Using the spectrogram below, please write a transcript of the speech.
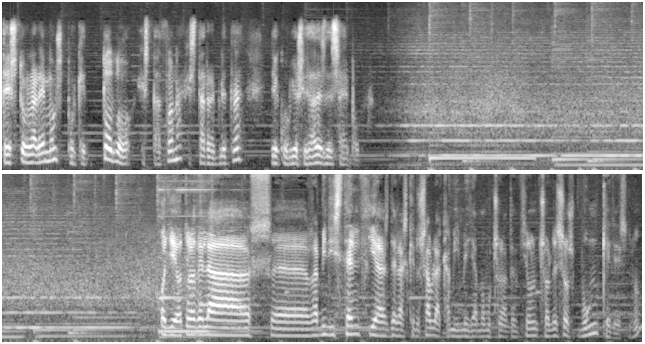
de esto hablaremos porque toda esta zona está repleta de curiosidades de esa época. Oye, otra de las eh, reminiscencias de las que nos habla, que a mí me llama mucho la atención, son esos búnkeres, ¿no?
